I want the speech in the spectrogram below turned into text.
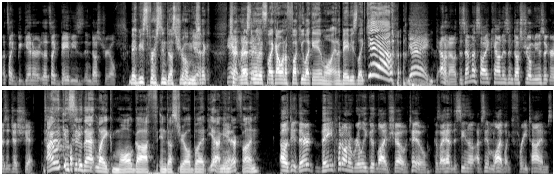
that's like beginner that's like baby's industrial. Baby's first industrial music. Yeah, Trent that Reznor and, like, that's like, I want to fuck you like an animal. And a baby's like, yeah. Yay! I don't know. Does MSI count as industrial music or is it just shit? I would consider that like mall goth industrial, but yeah, I mean, Yeah. they're fun. Oh, dude, they're they put on a really good live show too. Because I have the seen I've seen them live like three times.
